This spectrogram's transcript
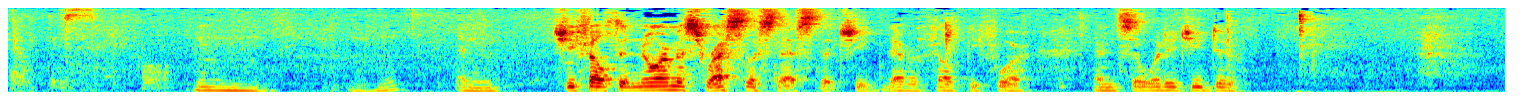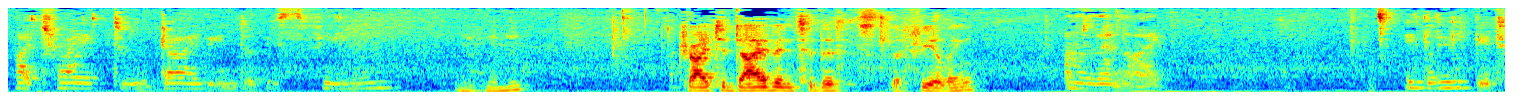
felt this Mm. Mhm. And she felt enormous restlessness that she'd never felt before. And so, what did you do? I tried to dive into this feeling. Mm-hmm. Try to dive into this, the feeling. And then I, it a little bit,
